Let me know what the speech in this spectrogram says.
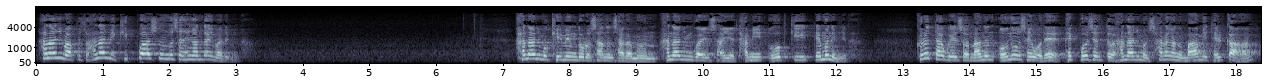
하나님 앞에서 하나님이 기뻐하시는 것을 행한다 이 말입니다. 하나님의 계명도로 사는 사람은 하나님과의 사이에 담이 없기 때문입니다. 그렇다고 해서 나는 어느 세월에 100% 하나님을 사랑하는 마음이 될까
